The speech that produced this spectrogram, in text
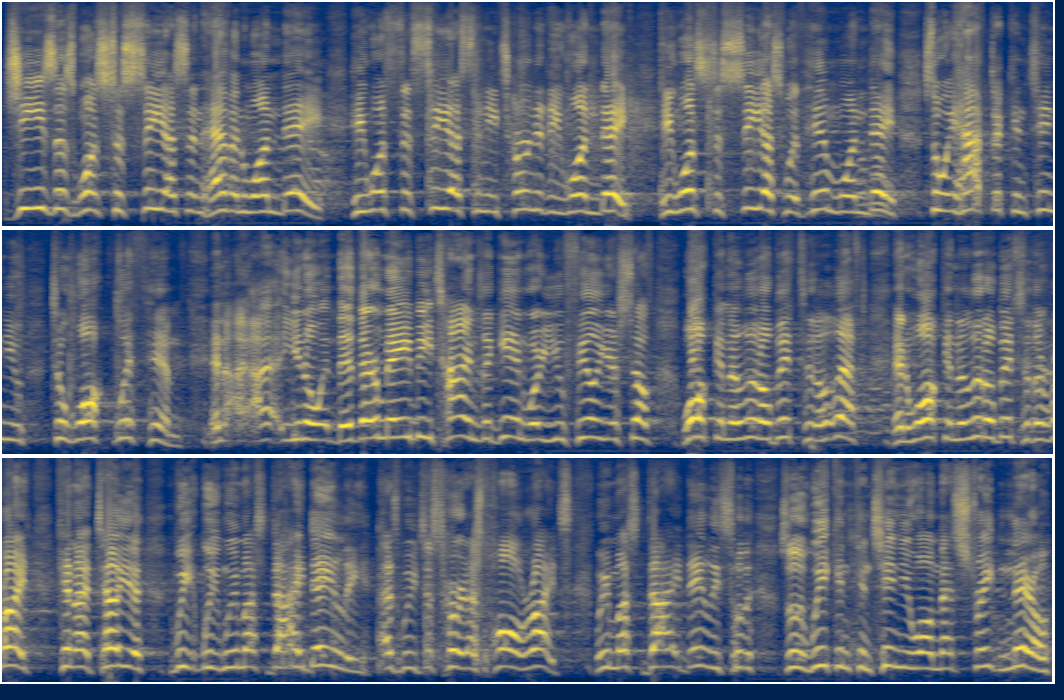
Jesus wants to see us in heaven one day. He wants to see us in eternity one day. He wants to see us with him one day. So we have to continue to walk with him. And, I, I you know, there may be times, again, where you feel yourself walking a little bit to the left and walking a little bit to the right. Can I tell you, we, we, we must die daily, as we just heard, as Paul writes. We must die daily so that, so that we can continue on that straight and narrow.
